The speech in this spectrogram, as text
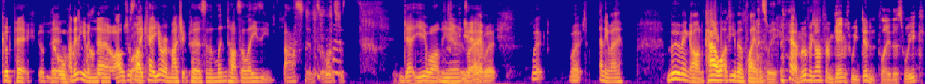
good pick. Good She's pick. Oh, I didn't even know. I was just Wow. like, hey, you're a magic person, and Linhardt's a lazy bastard. So let's just get you on here. And it's like, Yeah. hey, worked, worked, worked. Anyway, moving on. Kyle, what have you been playing this week? Yeah, moving on from games we didn't play this week.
